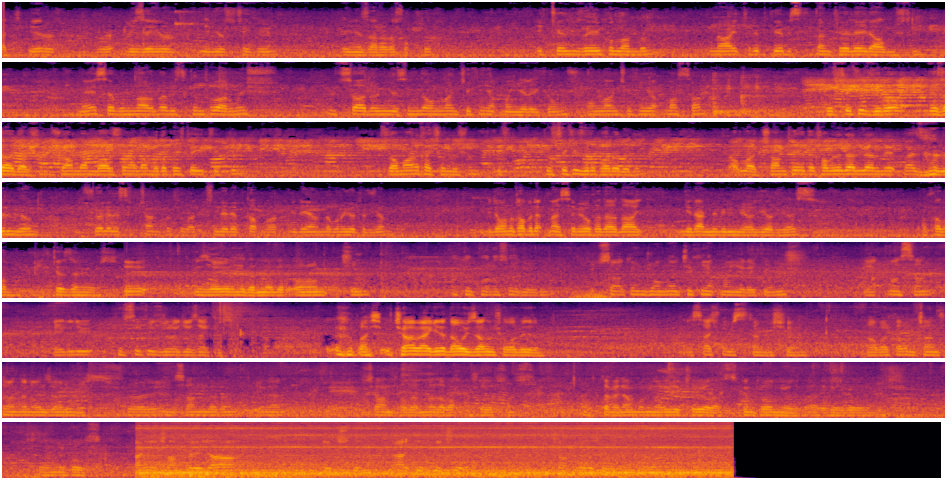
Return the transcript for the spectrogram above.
Evet, bir Rize Yur videosu çekeyim. Beni zarara soktu. İlk kez Rize'yi kullandım. Night Trip diye bisikletten TL ile almıştım. Neyse bunlarda bir sıkıntı varmış. 3 saat öncesinde online check-in yapman gerekiyormuş. Online check-in yapmazsan 48 euro ceza ödersin. Şu an ben Barcelona'dan Budapeşte'ye gidecektim. Zamanı kaçırmışım. 48 euro para ödedim. Valla çantayı da kabul ederler mi etmezler bilmiyorum. Şöyle bir sırt çantası var. İçinde laptop var. Bir de yanında bunu götüreceğim. Bir de onu kabul etmezse bir o kadar daha girer mi bilmiyor göreceğiz. Bakalım ilk kez deniyoruz. Bir Zehir midir nedir onun için akıl parası ödüyorum. 3 saat önce online check-in yapman gerekiyormuş. Yapmazsan 50 48 euro ceza. Baş uçağı belki de daha ucuz almış olabilirim. Yani saçma bir sistemmiş ya. Ha bakalım çantalarında ne olacağını bilmiyoruz. Şöyle insanların genel çantalarına da bakmış olursunuz. Muhtemelen bunları getiriyorlar. Sıkıntı olmuyordur. Herkes böyle olmuş. Örnek olsun. Aynı çantayla geçtim. Herkes geçiyor. Çantaya sorun.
